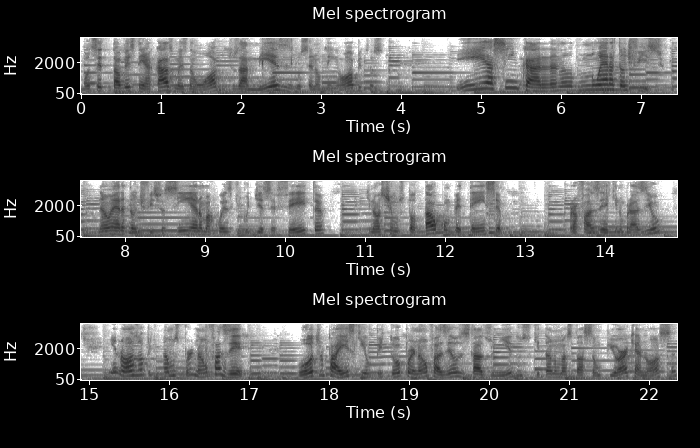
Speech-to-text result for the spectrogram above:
você talvez tenha casos, mas não óbitos. Há meses você não tem óbitos. E assim, cara, não, não era tão difícil. Não era tão difícil assim. Era uma coisa que podia ser feita, que nós tínhamos total competência para fazer aqui no Brasil. E nós optamos por não fazer. Outro país que optou por não fazer os Estados Unidos, que está numa situação pior que a nossa.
